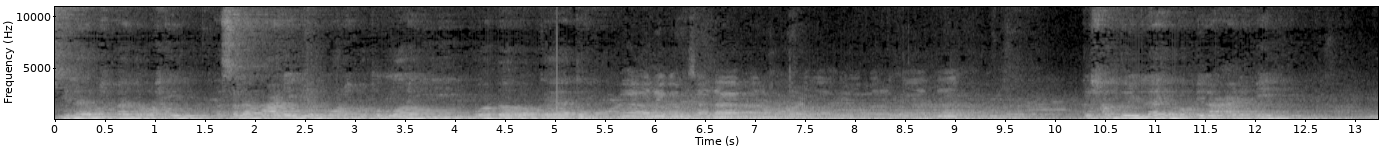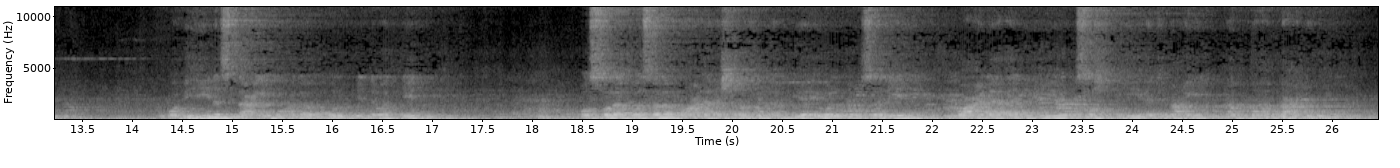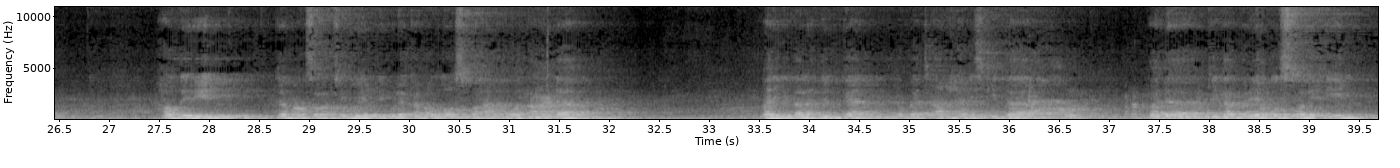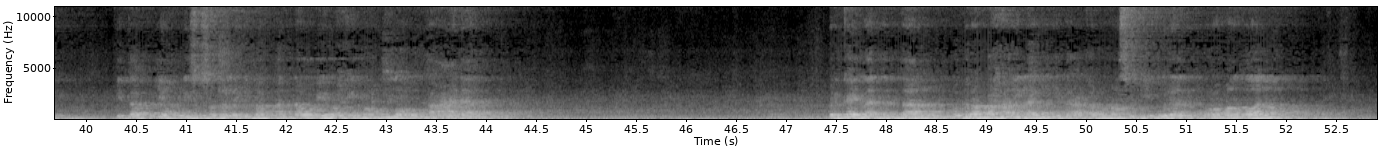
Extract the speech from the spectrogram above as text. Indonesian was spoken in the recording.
بسم الله الرحمن الرحيم. السلام عليكم ورحمة الله وبركاته. وعليكم السلام ورحمة الله وبركاته. الحمد لله رب العالمين. وبه نستعين على أمور الدين والدين والصلاة والسلام على أشرف الأنبياء والمرسلين وعلى آله وصحبه أجمعين. أما بعد. Hadirin jamaah salat subuh yang dimuliakan Allah Subhanahu wa taala. Mari kita lanjutkan pembacaan hadis kita pada kitab Riyadhus Shalihin, kitab yang disusun oleh Imam An-Nawawi rahimahullah taala. Berkaitan tentang beberapa hari lagi kita akan memasuki bulan Ramadan,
